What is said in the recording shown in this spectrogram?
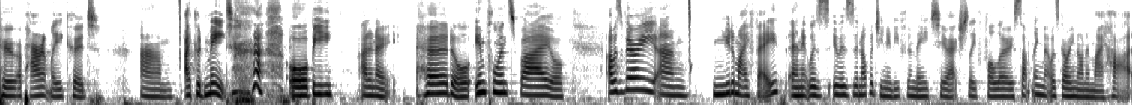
who apparently could, um, I could meet or be, I don't know, heard or influenced by or I was very um, new to my faith and it was it was an opportunity for me to actually follow something that was going on in my heart,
